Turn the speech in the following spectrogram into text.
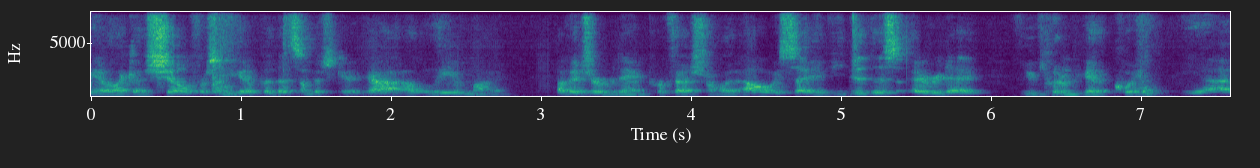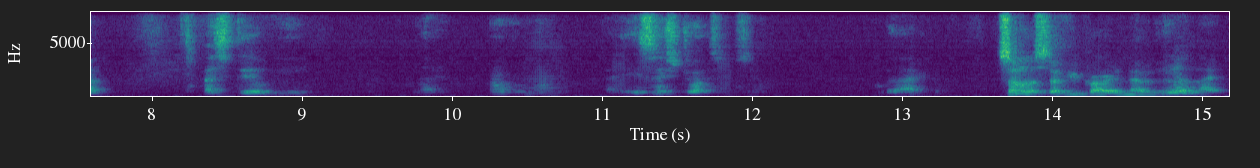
you know, like a shelf or something, you got to put that some bitch, God, I'll leave my, I bet you're a damn professional. I always say, if you did this every day, you put them together quick. Yeah, I, I still be like, I don't know. It's instructions. But like, Some of the stuff you probably know. yeah, like,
